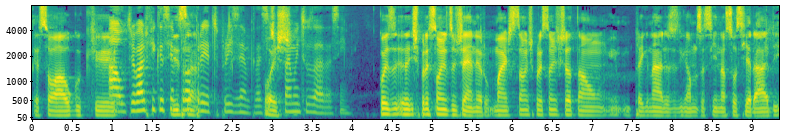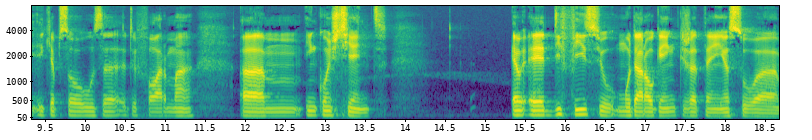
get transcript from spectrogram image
é só algo que. Ah, o trabalho fica sempre para o preto, por exemplo. Essa pois, expressão é muito usada assim. Coisa, expressões do género, mas são expressões que já estão impregnadas, digamos assim, na sociedade e que a pessoa usa de forma um, inconsciente. É, é, difícil mudar alguém que já tem a sua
